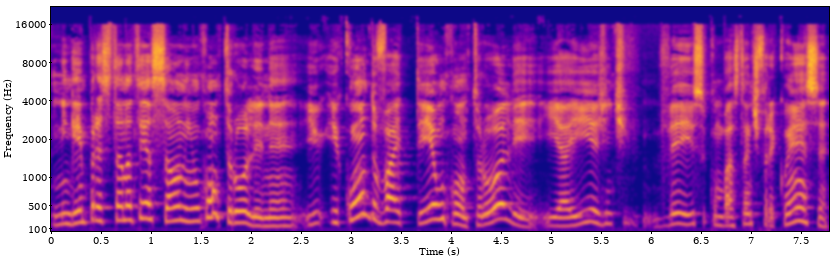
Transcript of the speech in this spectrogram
ninguém prestando atenção, nenhum controle, né? E, e quando vai ter um controle, e aí a gente vê isso com bastante frequência,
